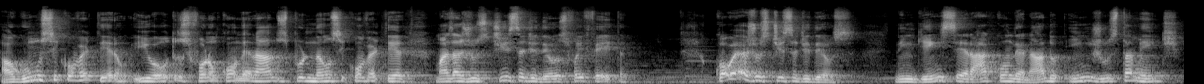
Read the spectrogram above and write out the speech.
Alguns se converteram e outros foram condenados por não se converter, mas a justiça de Deus foi feita. Qual é a justiça de Deus? Ninguém será condenado injustamente.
